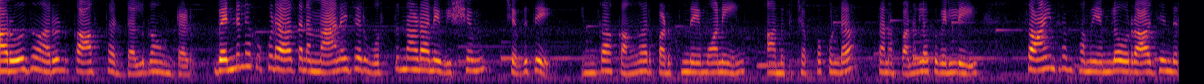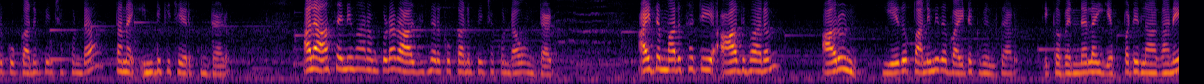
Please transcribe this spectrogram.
ఆ రోజు అరుణ్ కాస్త డల్గా ఉంటాడు. వెన్నెలకు కూడా తన మేనేజర్ వస్తున్నాడా అనే విషయం చెబితే ఇంకా కంగారు పడుతుందేమో అని ఆమెకు చెప్పకుండా తన పనులకు వెళ్ళి సాయంత్రం సమయంలో రాజేందర్కు కనిపించకుండా తన ఇంటికి చేరుకుంటాడు. అలా శనివారం కూడా రాజేందర్కు కనిపించకుండా ఉంటాడు. అయితే మరుసటి ఆదివారం అరుణ్ ఏదో పని మీద బయటకు వెళ్తాడు. ఇక వెన్నెల ఎప్పటిలాగానే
